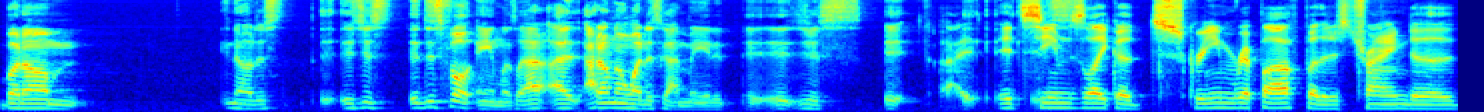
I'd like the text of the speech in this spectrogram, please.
But um, you know, this it's just it just felt aimless. Like, I, I I don't know why this got made. It it, it just it. It it's- seems like a Scream ripoff, but it's trying to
